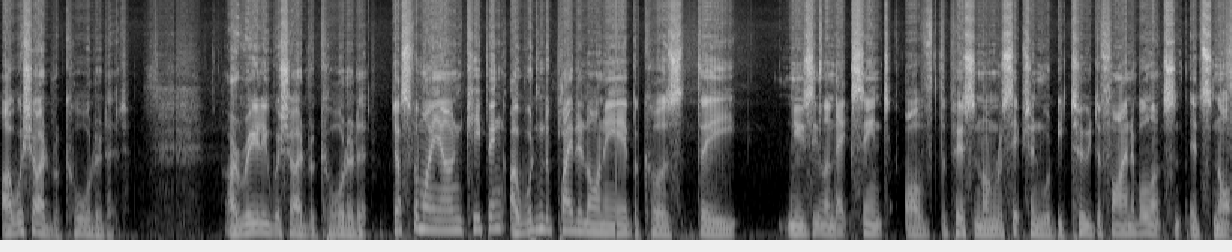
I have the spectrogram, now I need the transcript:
I wish I'd recorded it. I really wish I'd recorded it. Just for my own keeping, I wouldn't have played it on air because the New Zealand accent of the person on reception would be too definable. It's, it's not,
